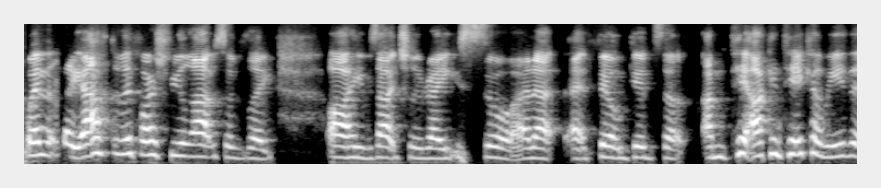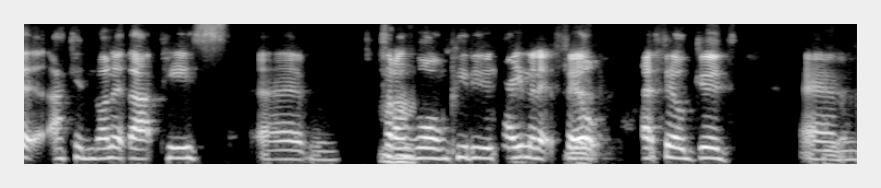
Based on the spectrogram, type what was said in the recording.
when like after the first few laps, I was like, oh, he was actually right. So and it, it felt good. So I'm ta- I can take away that I can run at that pace um, for Mhm. a long period of time, and it felt it felt good. Um, Yeah.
